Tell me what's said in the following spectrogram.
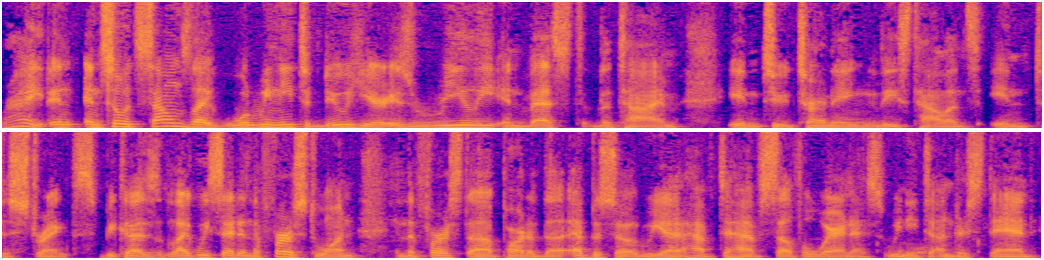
Right. And and so it sounds like what we need to do here is really invest the time into turning these talents into strengths because like we said in the first one, in the first uh, part of the episode, we have to have self-awareness. We need to understand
